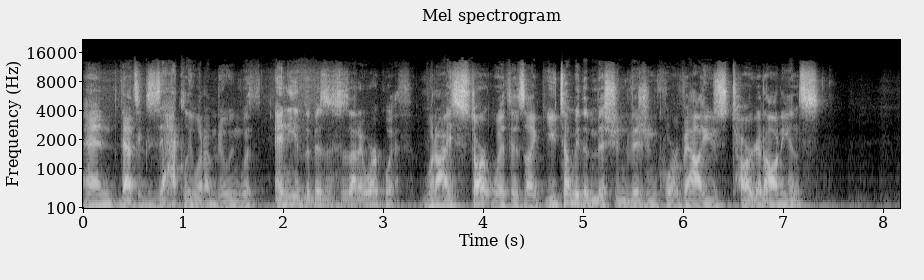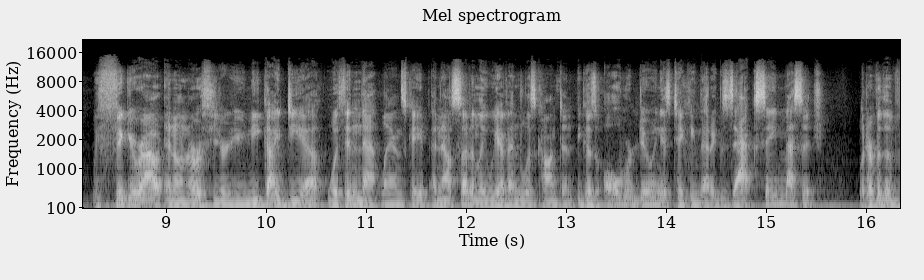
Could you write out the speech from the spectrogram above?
And that's exactly what I'm doing with any of the businesses that I work with. What I start with is like, you tell me the mission, vision, core values, target audience. We figure out and unearth your unique idea within that landscape. And now suddenly we have endless content because all we're doing is taking that exact same message, whatever the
